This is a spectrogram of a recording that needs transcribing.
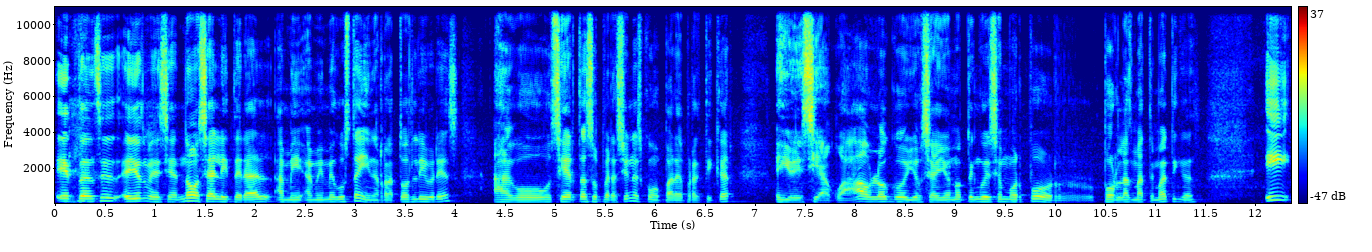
Entonces ellos me decían, no, o sea, literal, a mí, a mí me gusta y en ratos libres hago ciertas operaciones como para practicar. Y yo decía, wow, loco, yo, o sea, yo no tengo ese amor por, por las matemáticas. Y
